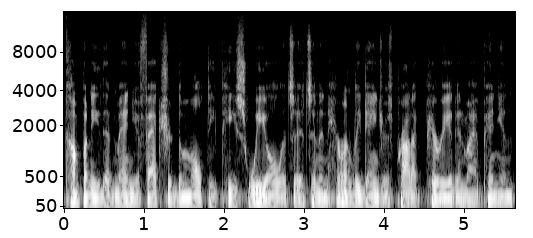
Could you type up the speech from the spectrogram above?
Company that manufactured the multi-piece wheel. It's it's an inherently dangerous product. Period, in my opinion.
